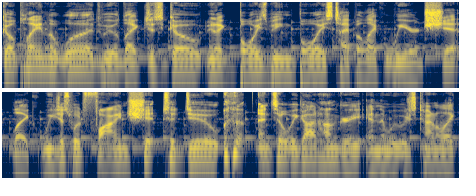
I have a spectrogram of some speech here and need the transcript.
go play in the woods. We would like just go like boys being boys type of like weird shit. Like we just would find shit to do until we got hungry and then we would just kind of like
